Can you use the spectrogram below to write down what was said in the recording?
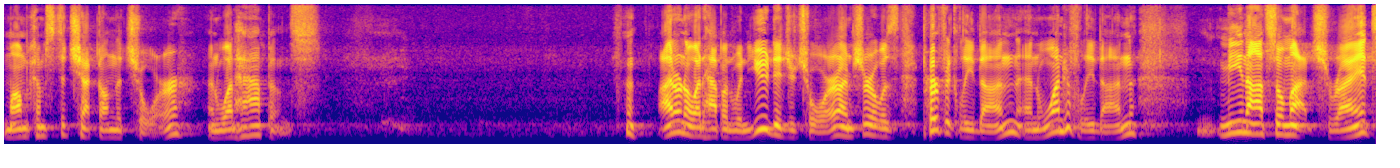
Mom comes to check on the chore, and what happens? I don't know what happened when you did your chore. I'm sure it was perfectly done and wonderfully done. Me, not so much, right?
